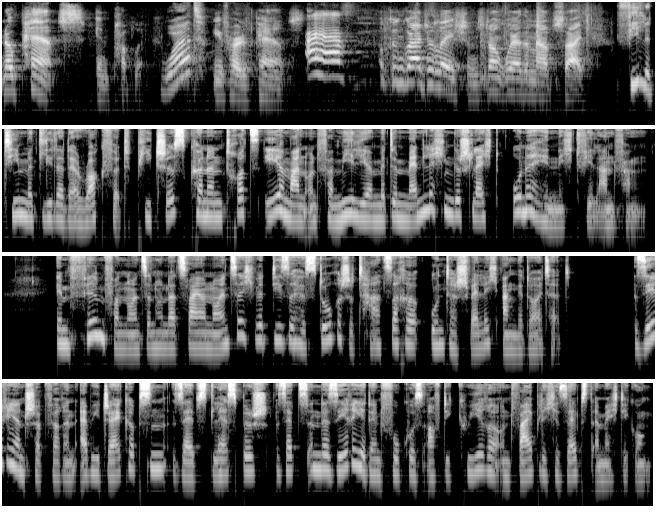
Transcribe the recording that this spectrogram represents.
No pants in public. What? You've heard of pants. I have. Well, congratulations. Don't wear them outside. Viele Teammitglieder der Rockford Peaches können trotz Ehemann und Familie mit dem männlichen Geschlecht ohnehin nicht viel anfangen. Im Film von 1992 wird diese historische Tatsache unterschwellig angedeutet. Serienschöpferin Abby Jacobson, selbst lesbisch, setzt in der Serie den Fokus auf die queere und weibliche Selbstermächtigung.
